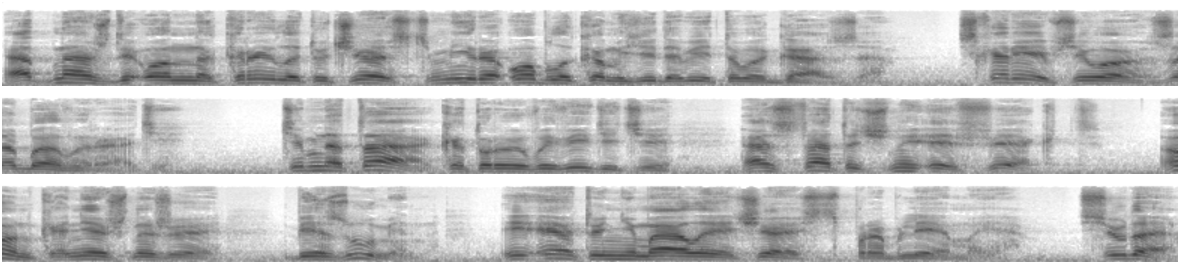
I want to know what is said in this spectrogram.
однажды он накрыл эту часть мира облаком ядовитого газа. Скорее всего, забавы ради. Темнота, которую вы видите, остаточный эффект. Он, конечно же, безумен. И это немалая часть проблемы. Сюда.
